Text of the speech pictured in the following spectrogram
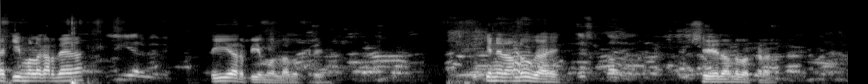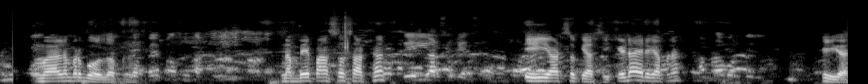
ਇਹ ਕੀ ਮੁੱਲ ਕਰਦੇ ਆ 30000 ਰੁਪਏ ਮੁੱਲ ਆ ਬੱਕਰੇ ਕਿੰਨੇ ਦੰਦ ਹੋਊਗਾ ਇਹ? 6 ਦੰਦ ਬੱਕਰਾ ਮੋਬਾਈਲ ਨੰਬਰ ਬੋਲ ਦਿਓ ਆਪਣਾ। 90560 23881 ਕਿਹੜਾ ਏਰੀਆ ਆਪਣਾ? ਠੀਕ ਹੈ।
